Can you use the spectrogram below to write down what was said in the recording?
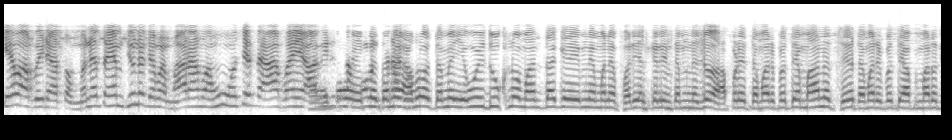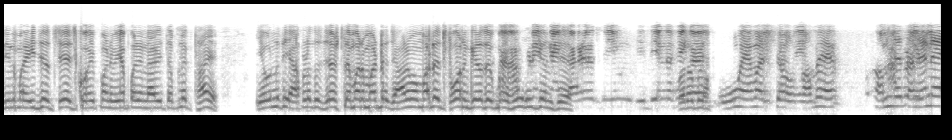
કેવા પડ્યા તો મને તો એમ થયું ને કે મારામાં શું હશે તો આ ભાઈ આવી રીતે તમે સાંભળો તમે એવું દુઃખ નો માનતા કે એમને મને ફરિયાદ કરીને તમને જો આપણે તમારી પ્રત્યે માન જ છે તમારી પ્રત્યે મારા દિલમાં ઈજ્જત છે જ કોઈ પણ વેપારીને આવી તકલીફ થાય એવું નથી આપણે તો જસ્ટ તમારા માટે જાણવા માટે જ ફોન કર્યો હતો કે ભાઈ શું રીઝન છે બરોબર. હું એમ જ છું અમે અમને તો છે ને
